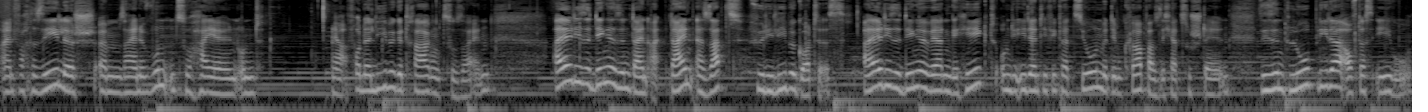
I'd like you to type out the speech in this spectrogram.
einfach seelisch ähm, seine Wunden zu heilen und ja, von der Liebe getragen zu sein. All diese Dinge sind dein, dein Ersatz für die Liebe Gottes. All diese Dinge werden gehegt, um die Identifikation mit dem Körper sicherzustellen. Sie sind Loblieder auf das Ego.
